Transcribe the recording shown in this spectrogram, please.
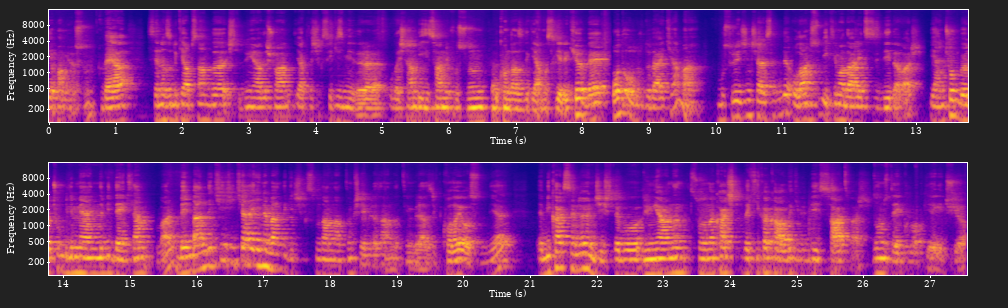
yapamıyorsun. Veya sen hazırlık yapsan da işte dünyada şu an yaklaşık 8 milyara ulaşan bir insan nüfusunun bu konuda hazırlık yapması gerekiyor ve o da olurdu belki ama bu sürecin içerisinde olağanüstü bir iklim adaletsizliği de var. Yani çok böyle çok bilinmeyen de bir denklem var. Ve bendeki hikaye yine ben de giriş kısmında anlattığım şeyi biraz anlatayım birazcık kolay olsun diye. E, Birkaç sene önce işte bu dünyanın sonuna kaç dakika kaldı gibi bir saat var. Doomsday Clock diye geçiyor.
